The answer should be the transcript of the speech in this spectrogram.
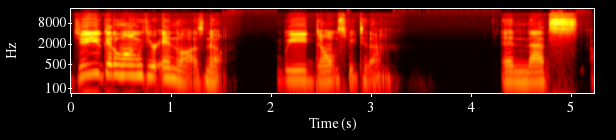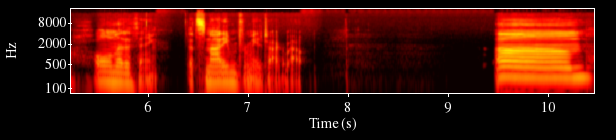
do you get along with your in laws? No, we don't speak to them. And that's a whole other thing. That's not even for me to talk about. Um,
